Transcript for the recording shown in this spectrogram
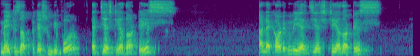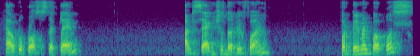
make his application before SGST authorities and accordingly SGST authorities have to process the claim and sanction the refund for payment purpose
